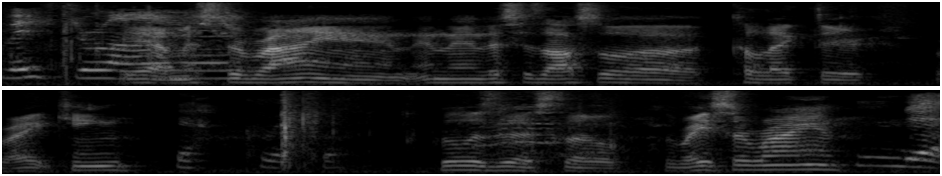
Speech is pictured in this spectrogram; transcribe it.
Ryan. Yeah, Mr. Ryan. And then this is also a collector, right, King? Yeah, correct. Who is this, though? Racer Ryan? Yeah.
